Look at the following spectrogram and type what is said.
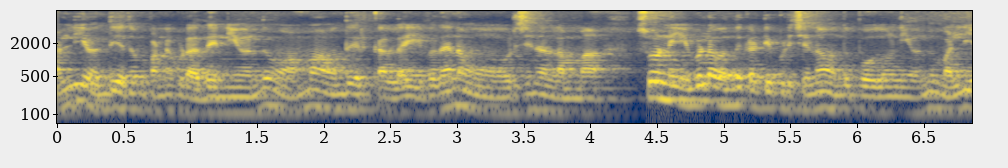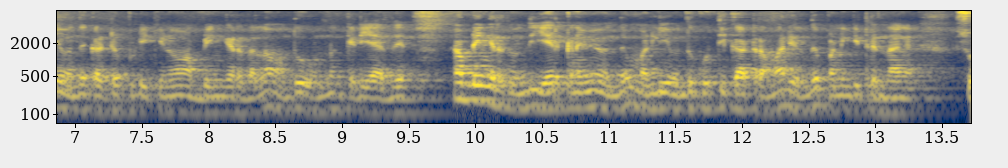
மல்லியை வந்து எதுவும் பண்ணக்கூடாது. நீ வந்து உன் அம்மா வந்து இருக்கல்ல இவ தானே உன் ஒரிஜினல் அம்மா. ஸோ நீ இவ்வளோ வந்து கட்டிப்பிடிச்சேன்னா வந்து போதும். நீ வந்து மல்லியை வந்து கட்டுப்பிடிக்கணும் அப்படிங்கிறதெல்லாம் வந்து ஒன்றும் கிடையாது. அப்படிங்கிறது வந்து ஏற்கனவே வந்து மல்லியை வந்து குத்தி காட்டுற மாதிரி வந்து பண்ணிக்கிட்டு இருந்தாங்க. ஸோ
